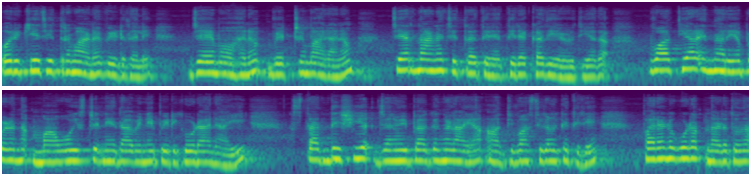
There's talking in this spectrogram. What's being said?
ഒരുക്കിയ ചിത്രമാണ് വിടുതലെ. ജയമോഹനും വെട്രിമാരാനും ചേർന്നാണ് ചിത്രത്തിന് തിരക്കഥ എഴുതിയത്. വാത്യാർ എന്നറിയപ്പെടുന്ന മാവോയിസ്റ്റ് നേതാവിനെ പിടികൂടാനായി തദ്ദേശീയ ജനവിഭാഗങ്ങളായ ആദിവാസികൾക്കെതിരെ ഭരണകൂടം നടത്തുന്ന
